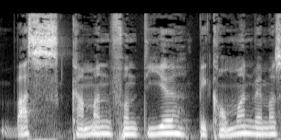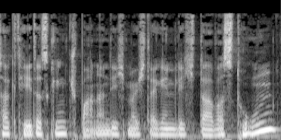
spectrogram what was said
Was kann man von dir bekommen, wenn man sagt, hey, das klingt spannend, ich möchte eigentlich da was tun?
